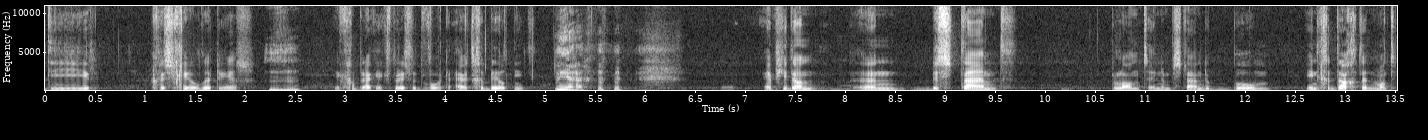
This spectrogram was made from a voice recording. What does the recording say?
die hier geschilderd is, Mhm. ik gebruik expres het woord uitgebeeld niet, ja. heb je dan een bestaand plant en een bestaande boom in gedachten? Want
